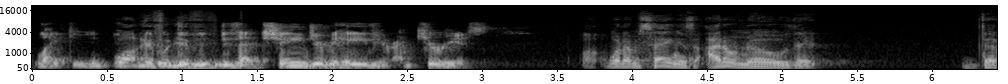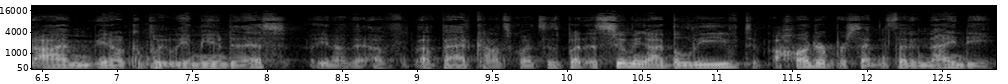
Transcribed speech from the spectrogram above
Like, well, if, if, does that change your behavior? I'm curious. What I'm saying is, I don't know that that I'm you know completely immune to this, you know, of, of bad consequences. But assuming I believed 100 percent instead of 90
